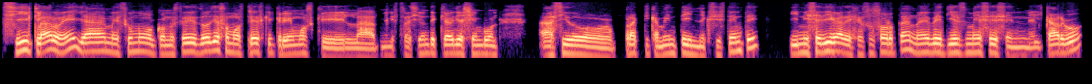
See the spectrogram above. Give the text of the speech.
Sí, claro, ¿eh? ya me sumo con ustedes dos, ya somos tres que creemos que la administración de Claudia Sheinbaum ha sido prácticamente inexistente y ni se diga de Jesús Horta, nueve, diez meses en el cargo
